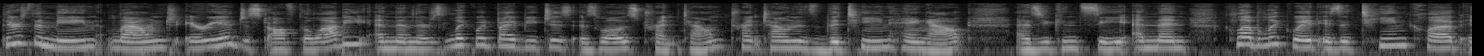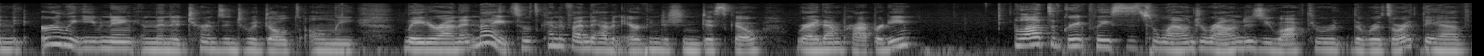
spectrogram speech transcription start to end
There's the main lounge area just off the lobby, and then there's Liquid by Beaches as well as Trench Town. Trench Town is the teen hangout, as you can see, and then Club Liquid is a teen club in the early evening, and then it turns into adults only later on at night. So it's kind of fun to have an air conditioned disco right on property. Lots of great places to lounge around as you walk through the resort. They have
